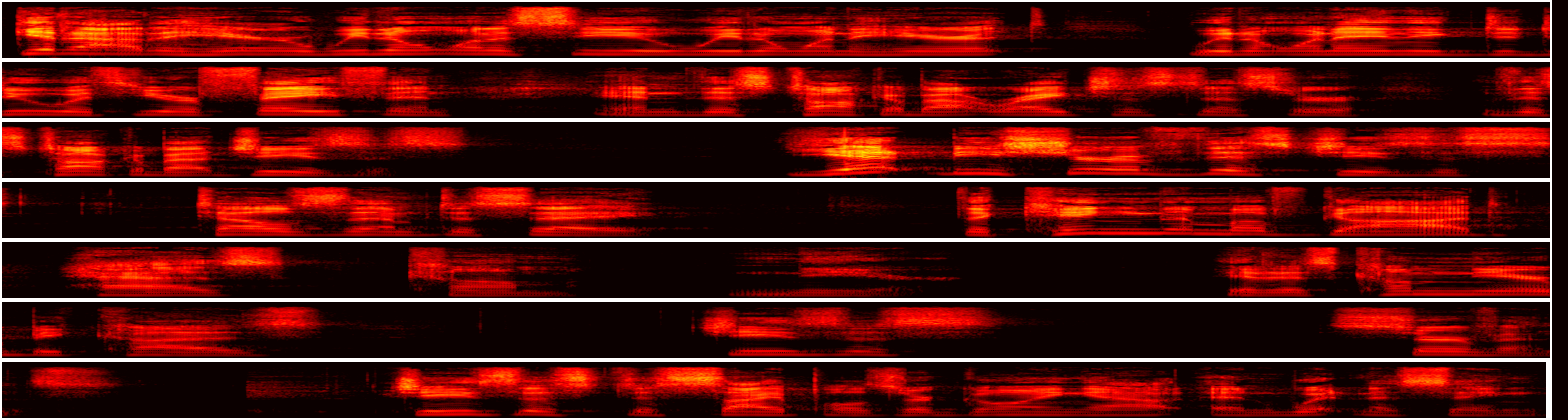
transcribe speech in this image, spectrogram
get out of here. We don't want to see you, we don't want to hear it. We don't want anything to do with your faith and, and this talk about righteousness or this talk about Jesus. Yet be sure of this, Jesus tells them to say, the kingdom of God has come near. It has come near because Jesus' servants Jesus' disciples are going out and witnessing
